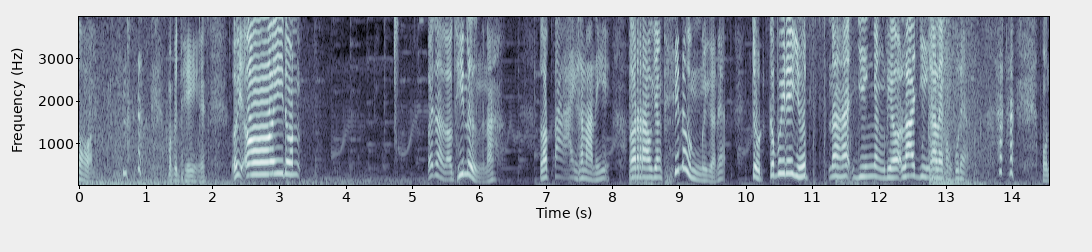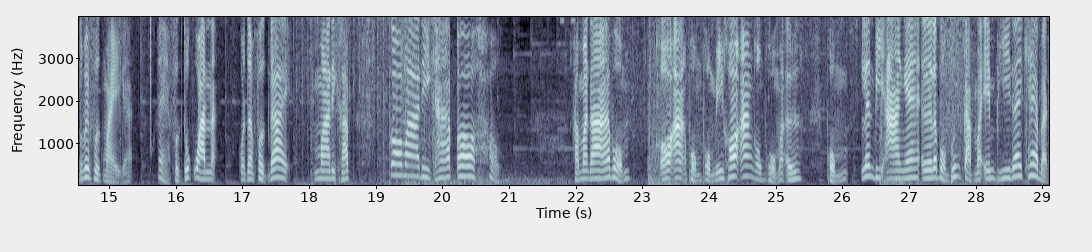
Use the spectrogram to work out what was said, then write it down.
ก่อน มันเป็นเพลงเอ้ยเอ้ยโดนเอ้ยแต่เราที่หนึ่งนะเราตายขนาดนี้เรายังที่หนึ่งเลยเหรอเนี่ยจุดก็ไม่ได้ยึดนะฮะยิงอย่างเดียวล่ายิงอะไรของกูเนี่ย ผมต้องไปฝึกใหม่อีกแล้วแหมฝึกทุกวันอะ กว่าจะฝึกได้มาดิครับ ก็มาดิครับโอ้โหธรรมดาครับผมข้ออ้างผมผมมีข้ออ้างของผมอะเออ ผมเล่น BR ไงเออแล้วผมเพิ่งกลับมา MP ได้แค่แบบ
